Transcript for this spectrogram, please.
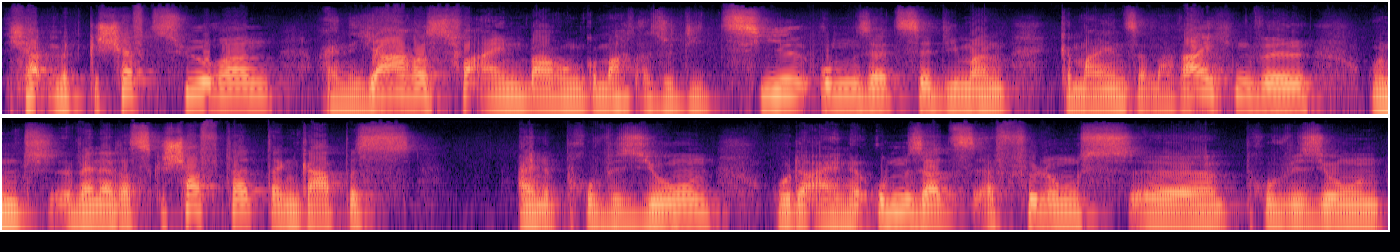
ich habe mit Geschäftsführern eine Jahresvereinbarung gemacht, also die Zielumsätze, die man gemeinsam erreichen will. Und wenn er das geschafft hat, dann gab es eine Provision oder eine Umsatzerfüllungsprovision,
